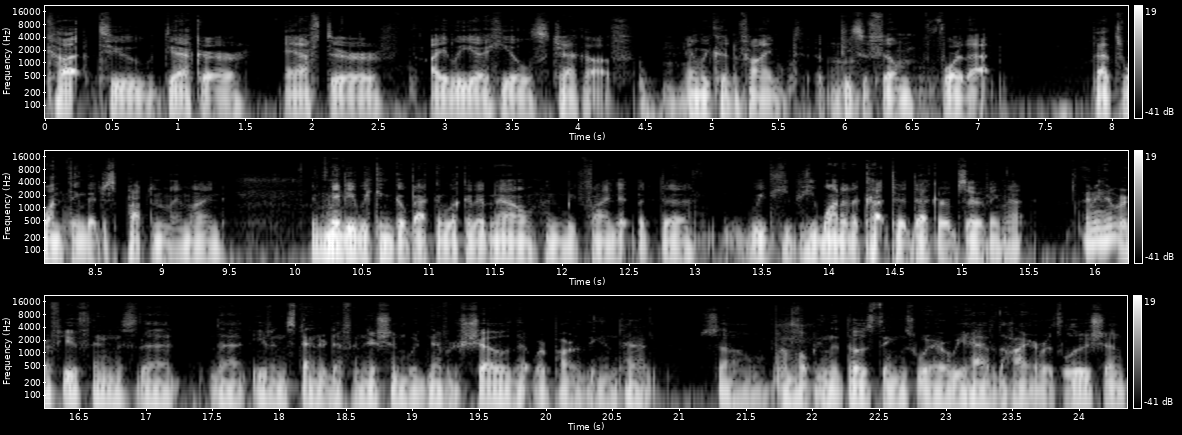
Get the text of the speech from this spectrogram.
cut to Decker after Ilia heals Chekov, and we couldn't find a piece of film for that. That's one thing that just popped into my mind. Maybe we can go back and look at it now and we find it, but uh, we, he, he wanted a cut to Decker observing that. I mean, there were a few things that, that even standard definition would never show that were part of the intent. So I'm hoping that those things where we have the higher resolution.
